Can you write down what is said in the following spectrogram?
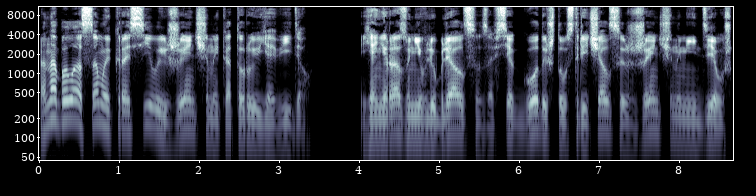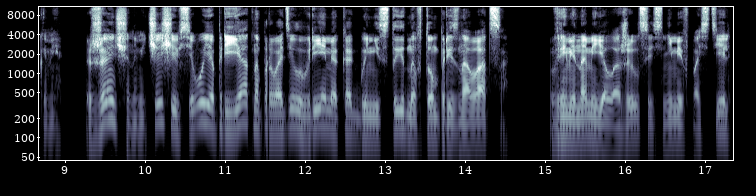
она была самой красивой женщиной, которую я видел. Я ни разу не влюблялся за все годы, что встречался с женщинами и девушками. С женщинами чаще всего я приятно проводил время, как бы не стыдно в том признаваться. Временами я ложился с ними в постель,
